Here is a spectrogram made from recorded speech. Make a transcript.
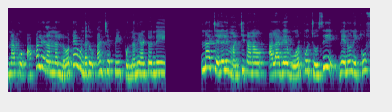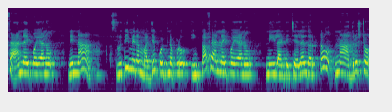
నాకు అక్క లేదన్న లోటే ఉండదు అని చెప్పి పున్నమి అంటుంది. నా చెల్లెలి మంచితనం అలాగే ఓర్పు చూసి నేను నీకు ఫ్యాన్ అయిపోయాను. నిన్న శృతి మీద మధ్య కొట్టినప్పుడు ఇంకా ఫ్యాన్ అయిపోయాను. నీలాంటి చెల్లెలు దొరకటం నా అదృష్టం.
